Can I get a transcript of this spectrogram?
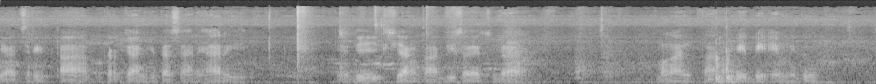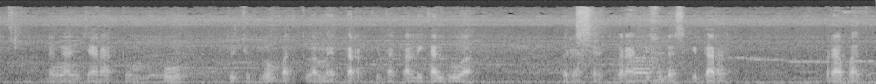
ya cerita pekerjaan kita sehari-hari. Jadi siang tadi saya sudah mengantar BBM itu dengan jarak tempuh 74 km kita kalikan dua. Berarti, sudah sekitar berapa tuh?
